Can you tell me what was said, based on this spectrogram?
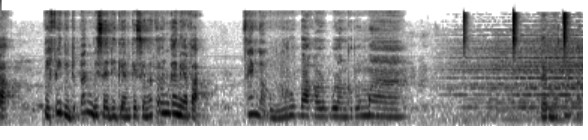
Pak, TV di depan bisa diganti sinetron kan ya, Pak? Saya nggak keburu, Pak, kalau pulang ke rumah. Remote-nya, Pak.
